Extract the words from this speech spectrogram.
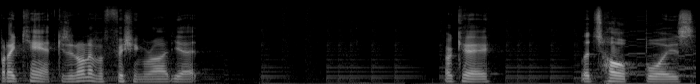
but I can't because I don't have a fishing rod yet. Okay. Let's hope, boys.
